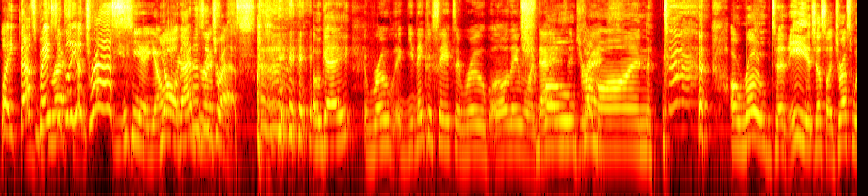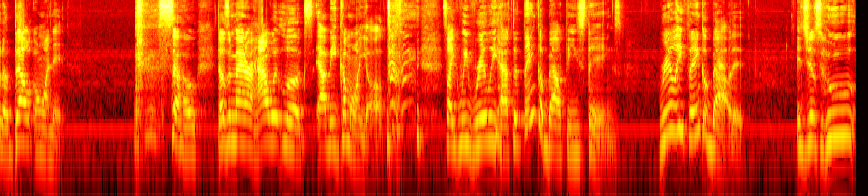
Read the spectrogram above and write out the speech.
Like that's basically Dresses. a dress. Yeah, y'all. Y'all, that is a dress. okay. A robe. They can say it's a robe all they want. That robe, is a dress. Come on. a robe to me is just a dress with a belt on it. so doesn't matter how it looks. I mean, come on, y'all. it's like we really have to think about these things. Really think about it. It's just who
